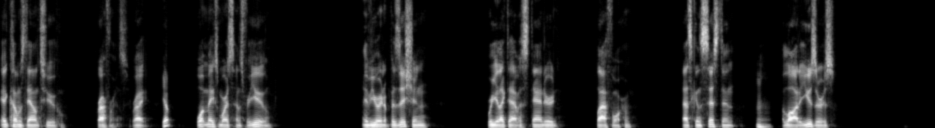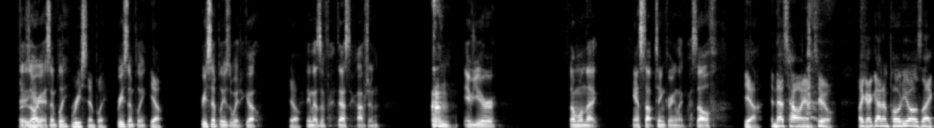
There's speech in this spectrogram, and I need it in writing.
It comes down to preference, right? Yep. What makes more sense for you? If you're in a position where you like to have a standard platform that's consistent Mhm. for a lot of users, There is. REI Simply? REsimpli. REsimpli. Yeah. REsimpli is the way to go. Yeah. I think that's a fantastic option. if you're someone that can't stop tinkering like myself, Yeah. And that's how I am too. like I got in Podio, I was like,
